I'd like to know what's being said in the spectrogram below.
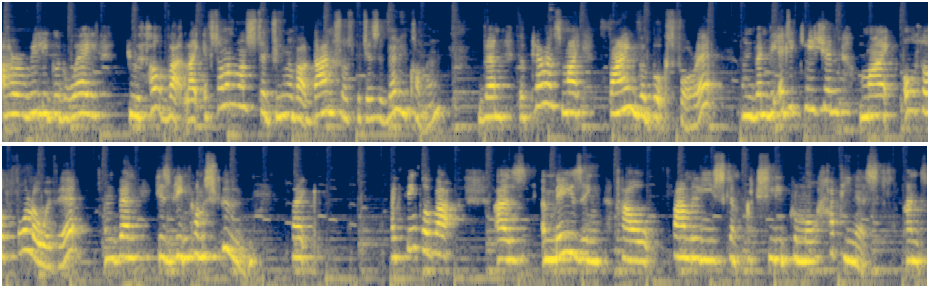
are a really good way to help that. Like if someone wants to dream about dinosaurs which is very common then the parents might find the books for it and then the education might also follow with it and then his dream comes true. Like i think of that as amazing how families can actually promote happiness. And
